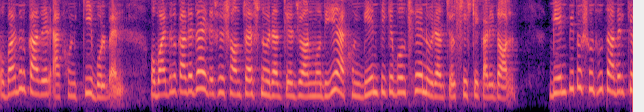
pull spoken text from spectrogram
ওবায়দুল কাদের এখন কি বলবেন? ওবায়দুল কাদেররা এদেশের সন্ত্রাস নৈরাজ্যের জন্ম দিয়ে এখন বিএনপিকে বলছে নৈরাজ্য সৃষ্টিকারী দল। বিএনপি তো শুধু তাদেরকে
